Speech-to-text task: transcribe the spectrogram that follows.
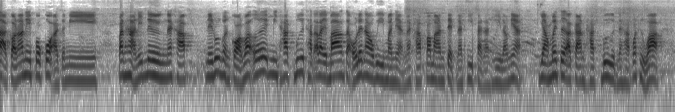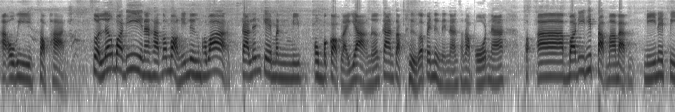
ล่ะก่อนหน้านี้โปโกอาจจะมีปัญหานิดนึงนะครับ ในรุ่นก่อนๆว่าเอ้ยมีทัชบืดทัชอะไรบ้างแต่โอเล่นอาวีมาเนี่ยนะครับประมาณ 7 นาที 8 นาทีแล้วเนี่ยยังไม่เจออาการทัชบืดนะครับก็ถือว่า ROV สอบผ่าน ส่วนเรื่องบอดี้นะครับต้องบอกนิดนึงเพราะว่าการเล่นเกมมันมีองค์ประกอบหลายอย่างเนอะการจับถือก็เป็นหนึ่งในนั้นสำหรับโอ๊ตนะบอดี้ที่ปรับมาแบบนี้ในปี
